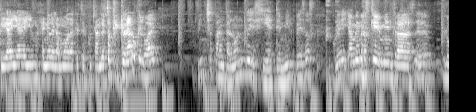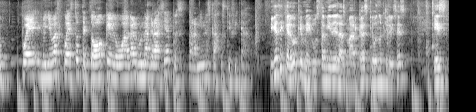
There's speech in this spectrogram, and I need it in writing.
si hay, hay un genio de la moda que esté escuchando esto, que claro que lo hay. Pinche pantalón de 7 mil pesos. Güey, a menos que mientras eh, lo, lo llevas puesto te toque o haga alguna gracia, pues para mí no está justificado. Fíjate que algo que me gusta a mí de las marcas, qué bueno que lo dices, es,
